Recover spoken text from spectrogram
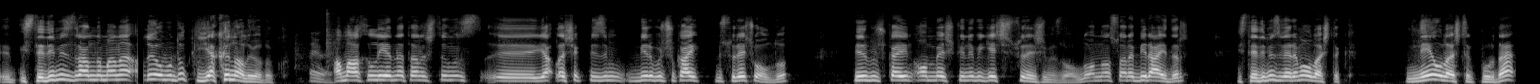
E, istediğimiz randımanı alıyor muyduk? Yakın alıyorduk. evet. Ama akıllı yemle tanıştığımız e, yaklaşık bizim bir buçuk ay bir süreç oldu. Bir buçuk ayın 15 günü bir geçiş sürecimiz oldu. Ondan sonra bir aydır istediğimiz verime ulaştık. Neye ulaştık burada?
